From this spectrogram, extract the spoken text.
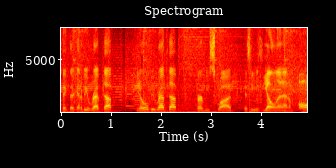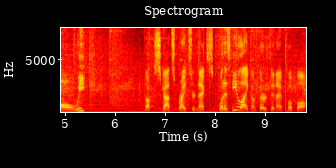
Think they're going to be revved up? You know who will be revved up? Kirby's squad, because he was yelling at them all week. Talk to Scott Spreitzer next. What is he like on Thursday Night Football?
